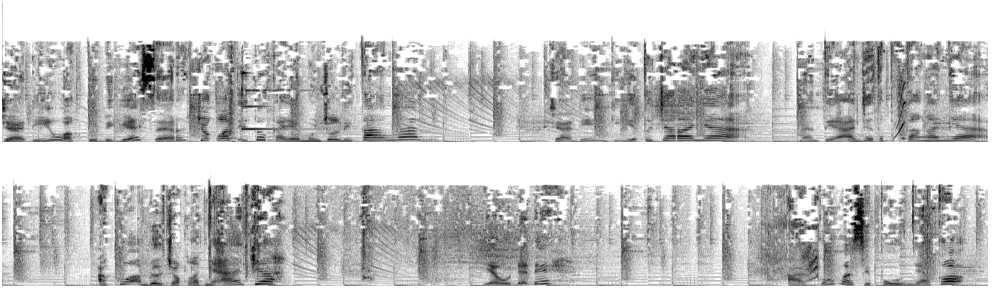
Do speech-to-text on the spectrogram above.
Jadi waktu digeser, coklat itu kayak muncul di tangan. Jadi gitu caranya. Nanti aja tepuk tangannya. Aku ambil coklatnya aja. Ya udah deh. Aku masih punya kok.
